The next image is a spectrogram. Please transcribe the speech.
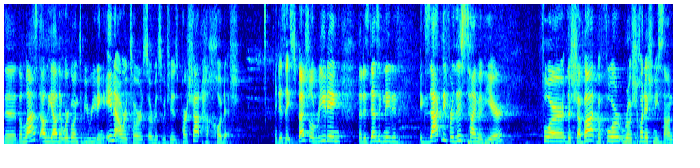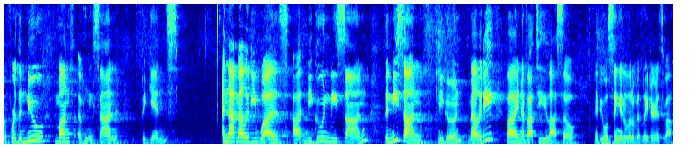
the, the last aliyah that we're going to be reading in our Torah service, which is Parshat HaChodesh. It is a special reading that is designated exactly for this time of year, for the Shabbat before Rosh Chodesh Nisan, before the new month of Nisan begins. And that melody was uh, Nigun Nisan, the Nisan Nigun melody by Nava Tehila. So maybe we'll sing it a little bit later as well.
